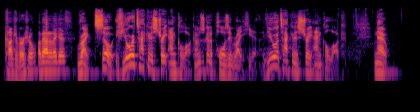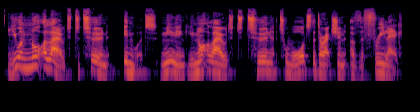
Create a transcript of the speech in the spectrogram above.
controversial about it? I guess. Right. So if you're attacking a straight ankle lock, and I'm just going to pause it right here. If you're attacking a straight ankle lock, now you are not allowed to turn inwards, meaning you're not allowed to turn towards the direction of the free leg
